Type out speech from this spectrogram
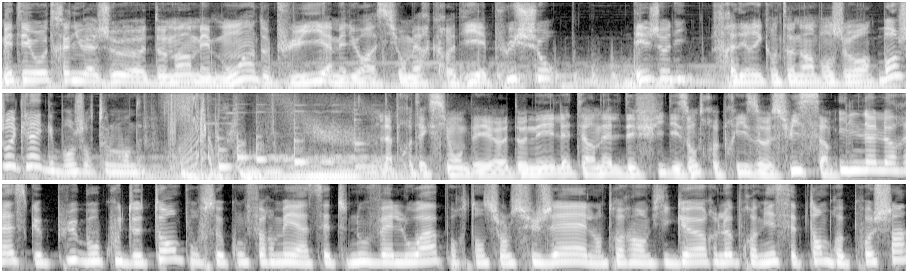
Météo très nuageux demain, mais moins de pluie. Amélioration mercredi et plus chaud dès jeudi. Frédéric Antonin, bonjour. Bonjour Greg, bonjour tout le monde. La protection des euh, données, l'éternel défi des entreprises euh, suisses. Il ne leur reste que plus beaucoup de temps pour se conformer à cette nouvelle loi portant sur le sujet. Elle entrera en vigueur le 1er septembre prochain.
